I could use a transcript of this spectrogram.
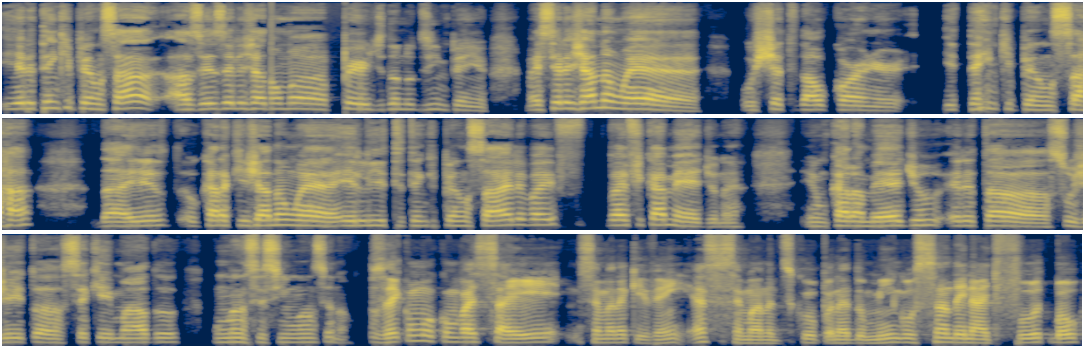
e ele tem que pensar, às vezes ele já dá uma perdida no desempenho. Mas se ele já não é o shutdown corner e tem que pensar, daí o cara que já não é elite tem que pensar, ele vai vai ficar médio, né? E um cara médio, ele tá sujeito a ser queimado um lance sim, um lance não. Não sei como, como vai sair semana que vem, essa semana, desculpa, né? Domingo, Sunday Night Football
